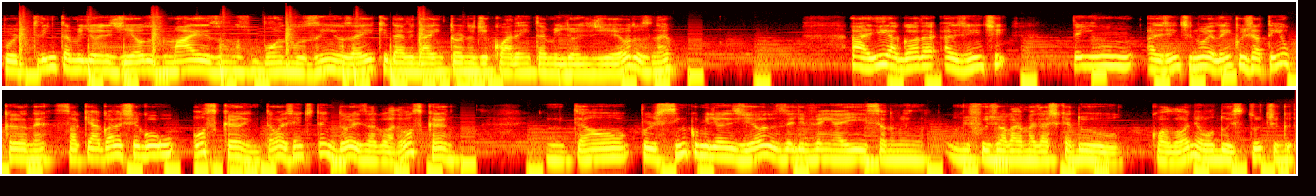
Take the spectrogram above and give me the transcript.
por 30 milhões de euros, mais uns bonuzinhos aí, que deve dar em torno de 40 milhões de euros, né? Aí agora a gente tem um. A gente no elenco já tem o Khan, né? Só que agora chegou o Oscan. Então a gente tem dois agora, Oscan. Então, por 5 milhões de euros, ele vem aí, se eu não me, me fugiu agora, mas acho que é do Colônia ou do Stuttgart,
